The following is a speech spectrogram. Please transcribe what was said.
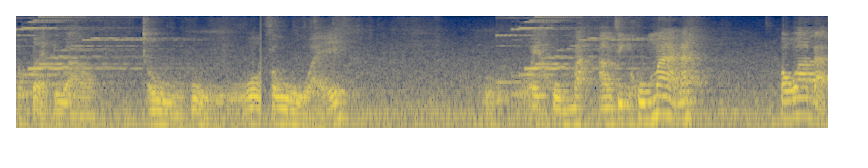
ต้องเปิดดูเอาโอ้โหสวยโอ้ยคุ้มอะเอาจริงคุ้มมากนะเพราะว่าแบบ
